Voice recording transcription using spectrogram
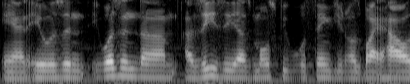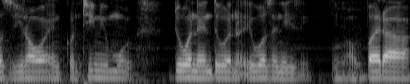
and it wasn't it wasn't um, as easy as most people would think. You know, buy a house, you know, and continue mo- doing and doing it. Wasn't easy, you know, Mhm. but uh,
